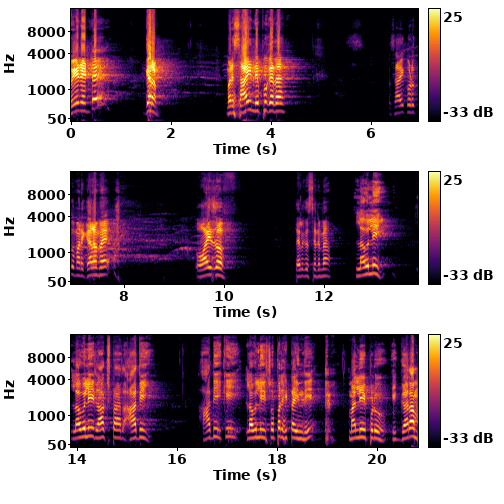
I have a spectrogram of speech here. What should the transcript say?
వేడంటే గరం మరి సాయి నిప్పు కదా సాయి కొడుకు మరి గరమే voice of Telugu cinema. Lovely lovely rock star Adi. ఆదికి లవ్లీ సూపర్ హిట్ అయింది. మళ్ళీ ఇప్పుడు ఈ గరం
